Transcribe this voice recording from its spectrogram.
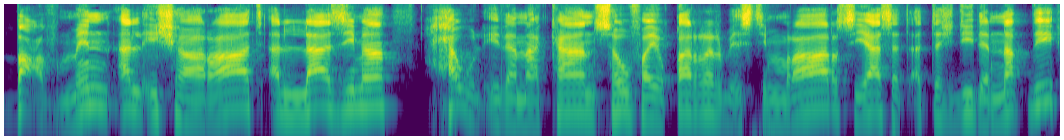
بعض من الإشارات اللازمة حول إذا ما كان سوف يقرر باستمرار سياسة التشديد النقدي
